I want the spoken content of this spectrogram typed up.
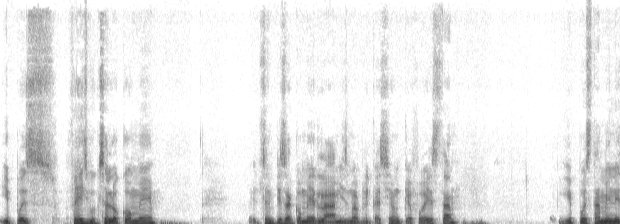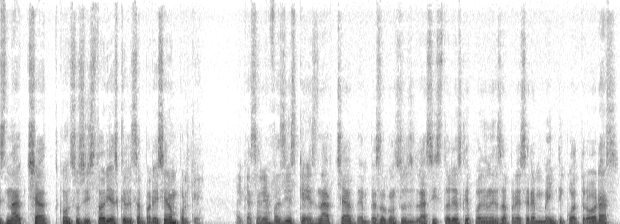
y pues Facebook se lo come. Se empieza a comer la misma aplicación que fue esta. Y pues también Snapchat con sus historias que desaparecieron porque hay que hacer énfasis que Snapchat empezó con sus, las historias que pueden desaparecer en 24 horas.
